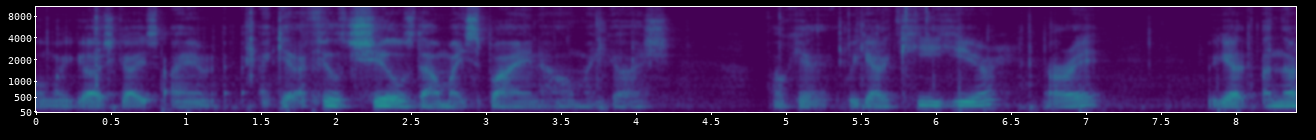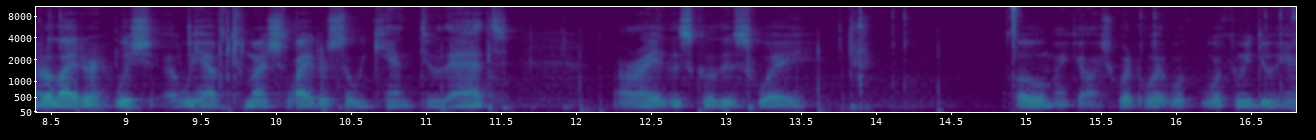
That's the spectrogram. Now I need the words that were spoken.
Oh my gosh, guys, I am I get I feel chills down my spine. Oh my gosh. Okay, we got a key here. All right. We got another lighter, which we have too much lighter, so we can't do that. Alright, let's go this way. Oh my gosh, what, what, what, what can we do here?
